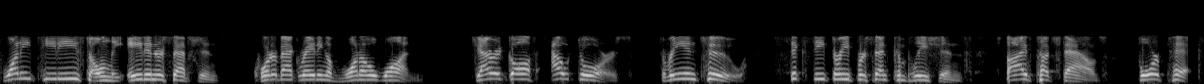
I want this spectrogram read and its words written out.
20 TDs to only eight interceptions, quarterback rating of 101. Jared Goff outdoors, 3 and 2, 63% completions, 5 touchdowns, 4 picks,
